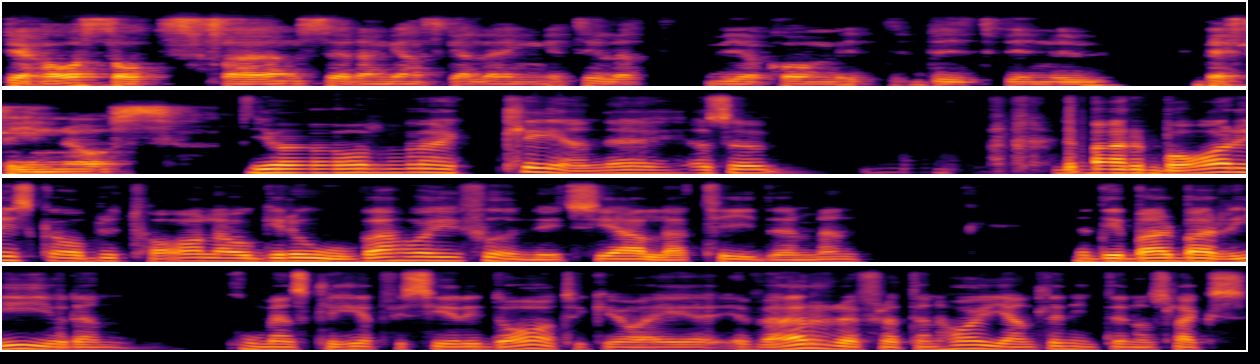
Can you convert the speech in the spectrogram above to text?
det har såtts frön sedan ganska länge till att vi har kommit dit vi nu befinner oss. Ja, verkligen. Eh, alltså, det barbariska och brutala och grova har ju funnits i alla tider men, men det barbari och den omänsklighet vi ser idag tycker jag är, är värre för att den har egentligen inte någon slags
